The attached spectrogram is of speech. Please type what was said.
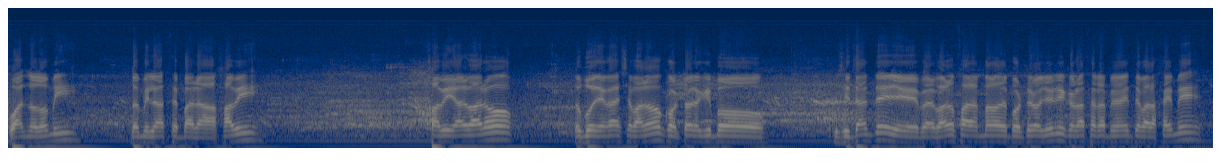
Jugando Domi, Domi lo hace para Javi. Javi Álvaro, no pudo llegar ese balón, cortó el equipo visitante y el balón para las manos del portero Johnny que lo hace rápidamente para Jaime.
